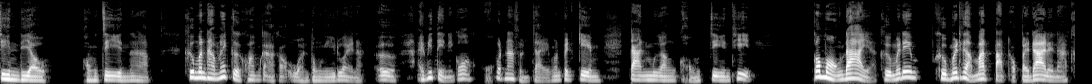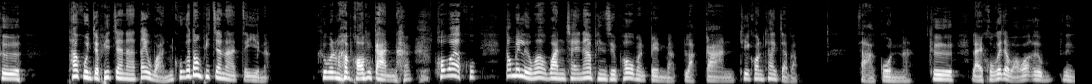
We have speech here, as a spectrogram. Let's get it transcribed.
จีนเดียวของจีนนะครับ คือมันทำให้เกิดความกระอักกระอ่วนตรงนี้ด้วยนะ เออ ไอมิตินี้ก็โคตรน่าสนใจ มันเป็นเกมการเมืองของจีนที่ก็มองได้อะคือไม่ได้ คือไม่ได้สามารถตัดออกไปได้เลยนะ คือ ถ้าคุณจะพิจารณาไต้หวัน คุณก็ต้องพิจารณาจีนอะคือมันมาพร้อมกันนะ เพราะว่าต้องไม่ลืมว่าวันไชน่าพินซิเพลมันเป็นแบบหลักการที่ค่อนข้างจะแบบสากลนะ คือหลายคนก็จะบอกว่าเออหนึ่ง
